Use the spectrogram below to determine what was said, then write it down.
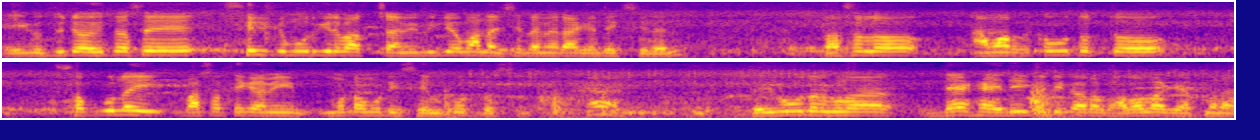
এই দুইটা হইতেছে সিল্ক মুরগির বাচ্চা আমি ভিডিও বানাইছিলাম এর আগে দেখছিলেন। তো আসলে আমার কবুতর তো সবগুলাই বাসা থেকে আমি মোটামুটি সেল করতেছি হ্যাঁ? তো এই কবুতরগুলো দেখাই দিই, যদি কারও ভালো লাগে আপনারা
